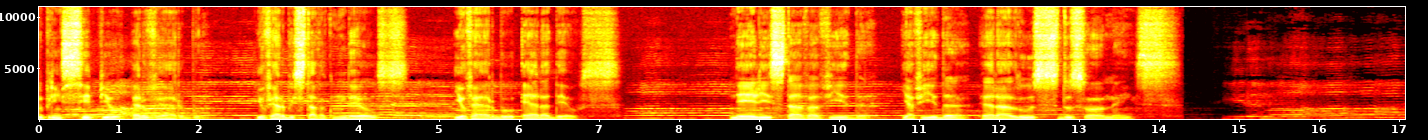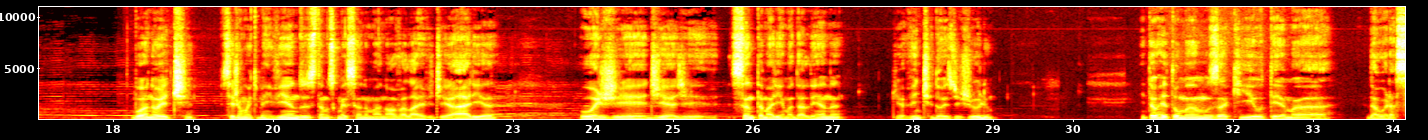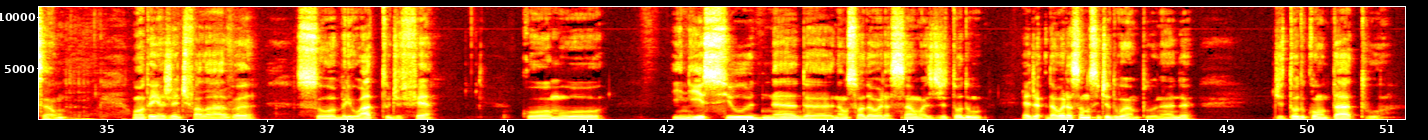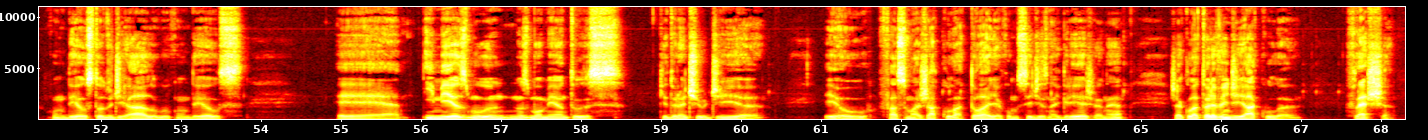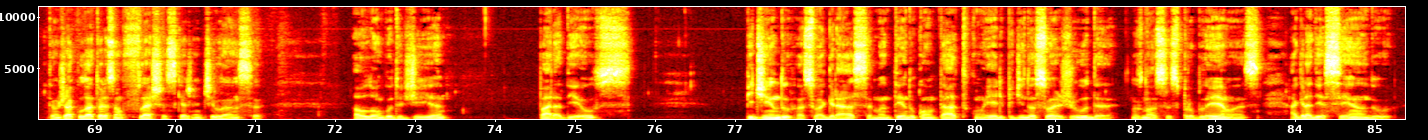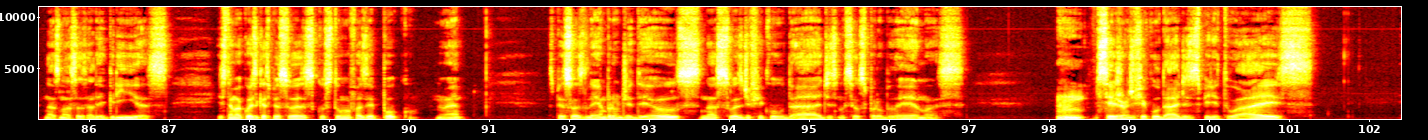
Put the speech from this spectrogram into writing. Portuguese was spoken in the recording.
No princípio era o Verbo, e o Verbo estava com Deus, e o Verbo era Deus. Nele estava a vida, e a vida era a luz dos homens. Boa noite, sejam muito bem-vindos. Estamos começando uma nova live diária. Hoje é dia de Santa Maria Madalena, dia 22 de julho. Então retomamos aqui o tema da oração. Ontem a gente falava sobre o ato de fé como início, né, da, não só da oração, mas de todo é, da oração no sentido amplo, né, de, de todo contato com Deus, todo diálogo com Deus, é, e mesmo nos momentos que durante o dia eu faço uma jaculatória, como se diz na igreja, né? Jaculatória vem de ácula, flecha. Então, jaculatória são flechas que a gente lança ao longo do dia para Deus, pedindo a sua graça, mantendo contato com Ele, pedindo a sua ajuda nos nossos problemas, agradecendo nas nossas alegrias. Isso é uma coisa que as pessoas costumam fazer pouco, não é? As pessoas lembram de Deus nas suas dificuldades, nos seus problemas, sejam dificuldades espirituais,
